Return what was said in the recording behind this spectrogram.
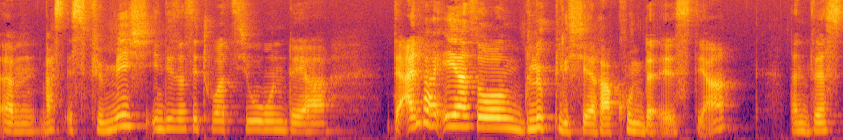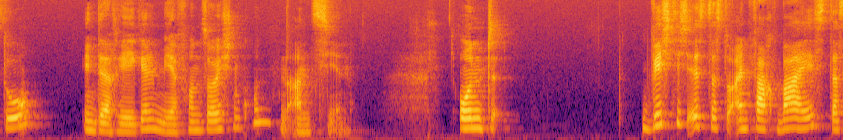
ähm, was ist für mich in dieser Situation, der, der einfach eher so ein glücklicherer Kunde ist, ja, dann wirst du in der Regel mehr von solchen Kunden anziehen. Und wichtig ist, dass du einfach weißt, dass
